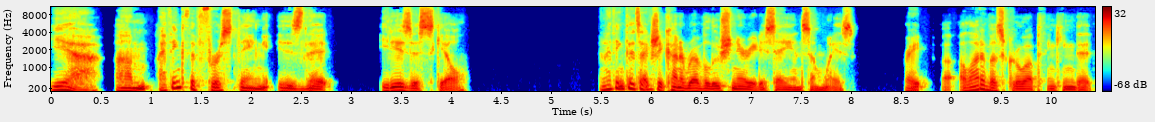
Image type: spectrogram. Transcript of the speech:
Yeah. Um, I think the first thing is that it is a skill. And I think that's actually kind of revolutionary to say in some ways, right? A lot of us grow up thinking that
